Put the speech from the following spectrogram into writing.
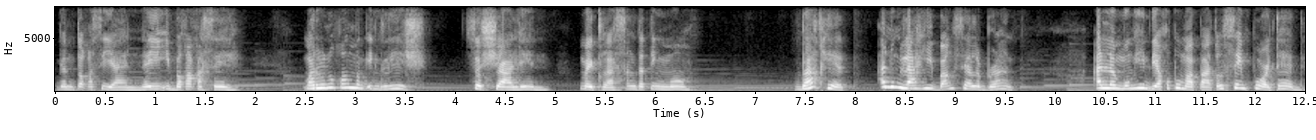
ganto kasi yan. Naiiba ka kasi. Marunong kang mag-English. Sosyalin, may class ang dating mo. Bakit? Anong lahi bang celebrant? Alam mong hindi ako pumapatol sa imported.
